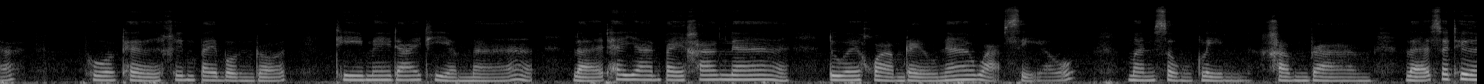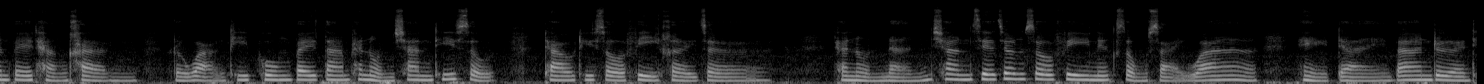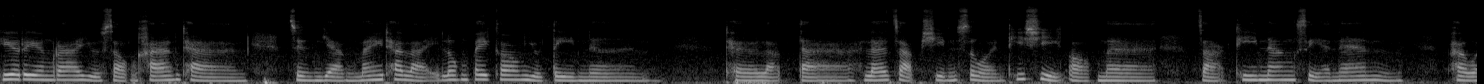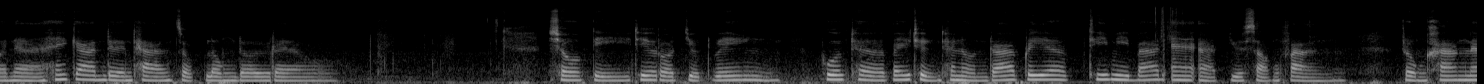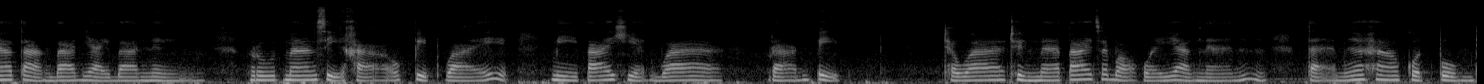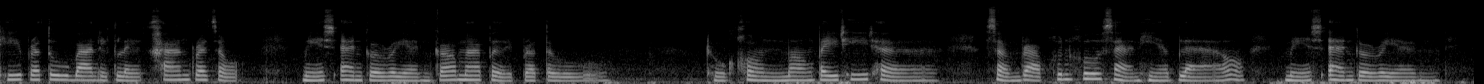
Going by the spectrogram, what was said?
พวกเธอขึ้นไปบนรถที่ไม่ได้เทียมม้า และทะยานไปข้างหน้า ด้วยความเร็วหน้าหวาดเสียว มันส่งกลิ่นคำราม และสะเทือนไปทั้งคัน ระหว่างที่พุ่งไปตามถนนชันที่สุด เท่าที่โซฟีเคยเจอ ถนนนั้นชันเสียจนโซฟีนึกสงสัยว่า เหตุใดบ้านเรือนที่เรียงรายอยู่สองข้างทาง จึงยังไม่ถลายลงไปกองอยู่ตีนเนิน เธอหลับตาและจับชิ้นส่วนที่ฉีกออกมา จากที่นั่งเสียแน่น ภาวนาให้การเดินทางจบลงโดยเร็ว โชคดีที่รถหยุดวิ่ง พวกเธอไปถึงถนนราบเรียบที่มีบ้านแออัดอยู่สองฝั่ง ตรงข้างหน้าต่างบ้านใหญ่บานหนึ่ง รูดม่านสีขาวปิดไว้ มีป้ายเขียนว่า ร้านปิดทว่าถึงแม้ป้ายจะบอกไว้อย่างนั้น แต่เมื่อฮาวกดปุ่มที่ประตูบานเล็กๆข้างกระจก มิสแอนเกเรียนก็มาเปิดประตู ทุกคนมองไปที่เธอ สำหรับคุณครูแสนเฮียบแล้ว มิสแอนเกเรียน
